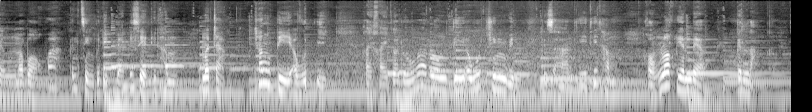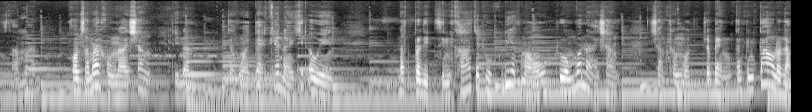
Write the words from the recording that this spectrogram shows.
ยังมาบอกว่าเป็นสิ่งประดิษฐ์แบบพิเศษที่ทำมาจากช่างตีอาวุธอีก ใครๆก็รู้ว่าโรงตีอาวุธชิงวิน เป็นสถานที่ที่ทำของลอกเรียนแบบเป็นหลัก สามารถความสามารถของนายช่างที่นั่นจะห่วยแตกแค่ไหนคิดเอาเอง นักประดิษฐ์สินค้าจะถูกเรียกเหมารวมว่านายช่าง ช่างทั้งหมดจะแบ่งกันเป็น 9 ระดับ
